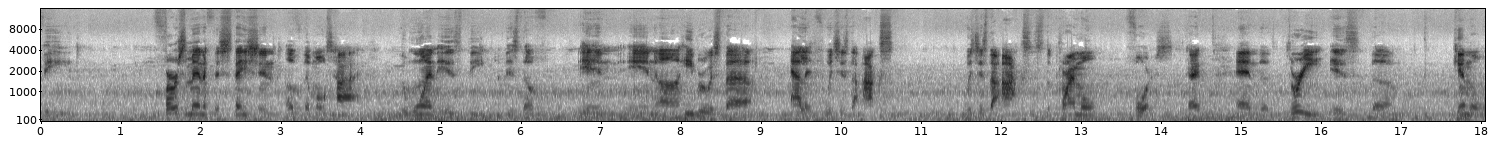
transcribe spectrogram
the first manifestation of the Most High. The one is the is the in in uh, Hebrew it's the Aleph, which is the ox, which is the ox, is the primal force. Okay, and the three is the Gimel,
